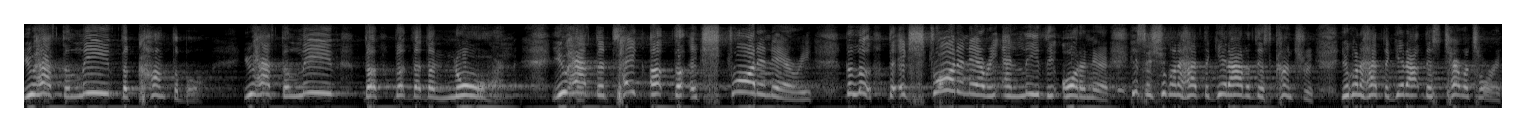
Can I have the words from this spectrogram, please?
You have to leave the comfortable. You have to leave the, the, the, the, norm. You have to take up the extraordinary, the, the extraordinary and leave the ordinary. He says, You're going to have to get out of this country. You're going to have to get out this territory.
